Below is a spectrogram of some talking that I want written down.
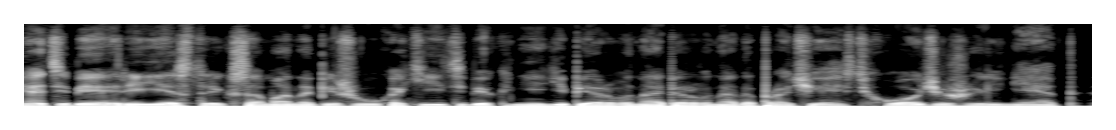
Я тебе, реестрик, сама напишу, какие тебе книги перво-наперво надо прочесть, хочешь или нет.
